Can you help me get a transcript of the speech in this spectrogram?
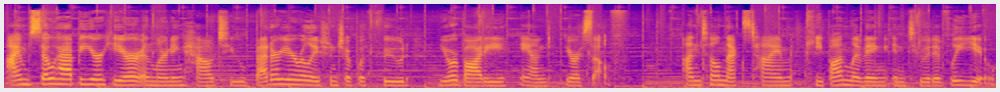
I'm so happy you're here and learning how to better your relationship with food, your body, and yourself. Until next time, keep on living intuitively you.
